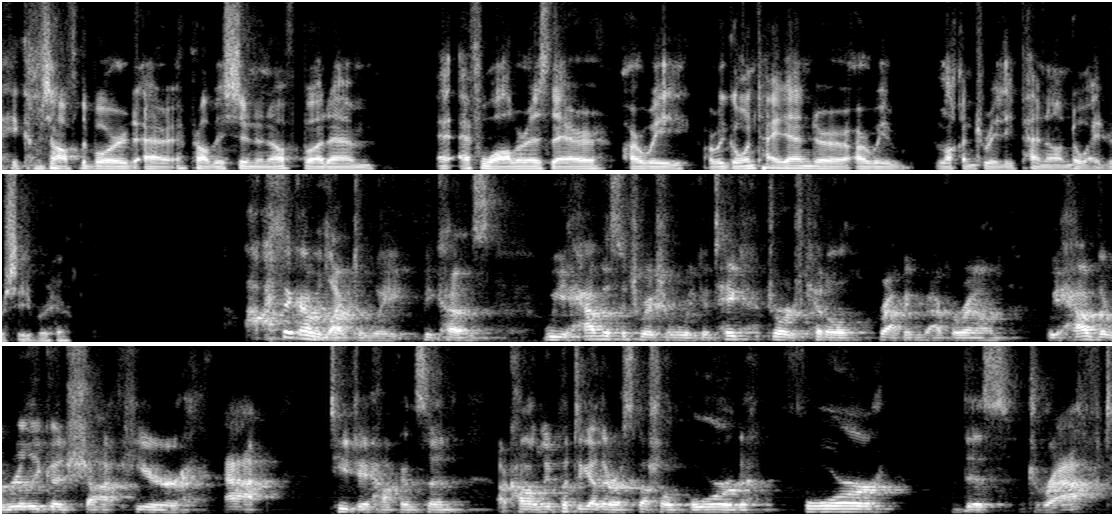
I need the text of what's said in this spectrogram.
he comes off the board uh, probably soon enough. But um, if Waller is there, are we are we going tight end or are we looking to really pin on the wide receiver here? I think I would like to wait because we have the situation where we could take George Kittle wrapping back around. We have the really good shot here at TJ Hockenson. Uh, Colin, we put together a special board for this draft.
